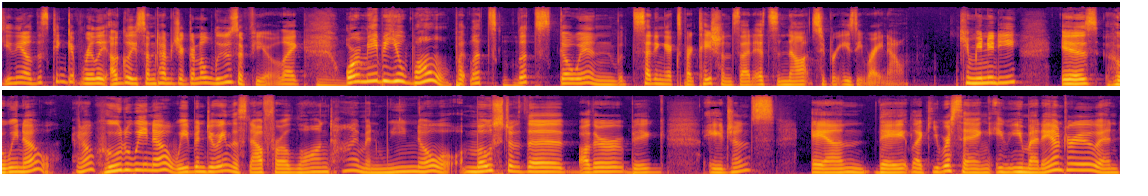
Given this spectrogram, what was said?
you know this can get really ugly. Sometimes you're gonna lose a few like mm. or maybe you won't but let's let's go in with setting expectations that it's not super easy right now community is who we know you know who do we know we've been doing this now for a long time and we know most of the other big agents and they like you were saying you- met andrew and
